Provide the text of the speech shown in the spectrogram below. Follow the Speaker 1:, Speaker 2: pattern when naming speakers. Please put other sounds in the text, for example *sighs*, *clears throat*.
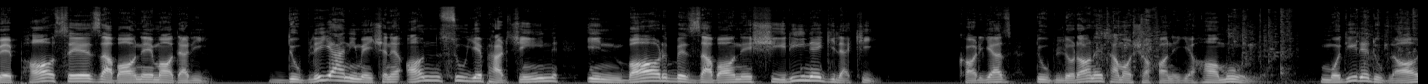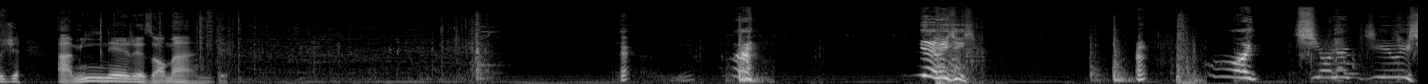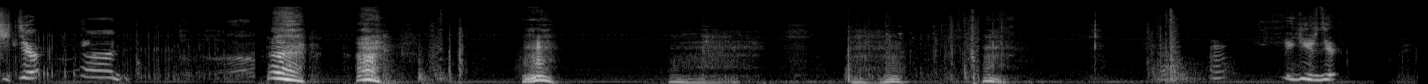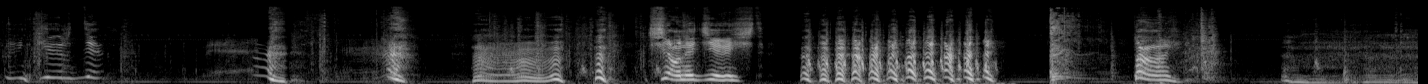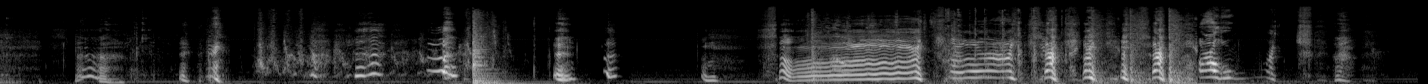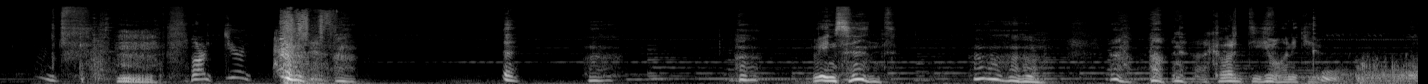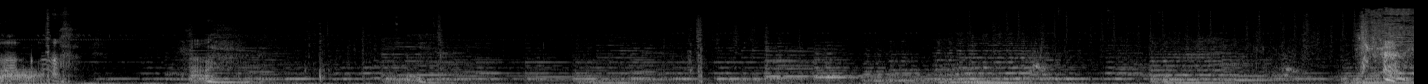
Speaker 1: به پاس زبان مادری. دوبله انیمیشن آن سوی پرچین این بار به زبان شیرین گیلکی. کاری از دوبلوران تماشاخانه هامون. مدیر دوبلاژ امین رضامند.
Speaker 2: نمیگیر آی جان جیبشته Girdi. Girdi. Şahane cevişti. Ay. Ah. وینسنت نه کار دیوانی Ugh. *laughs*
